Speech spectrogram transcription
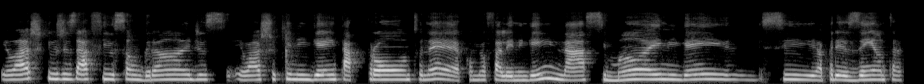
Eu acho que os desafios são grandes, eu acho que ninguém está pronto, né? Como eu falei, ninguém nasce mãe, ninguém se apresenta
